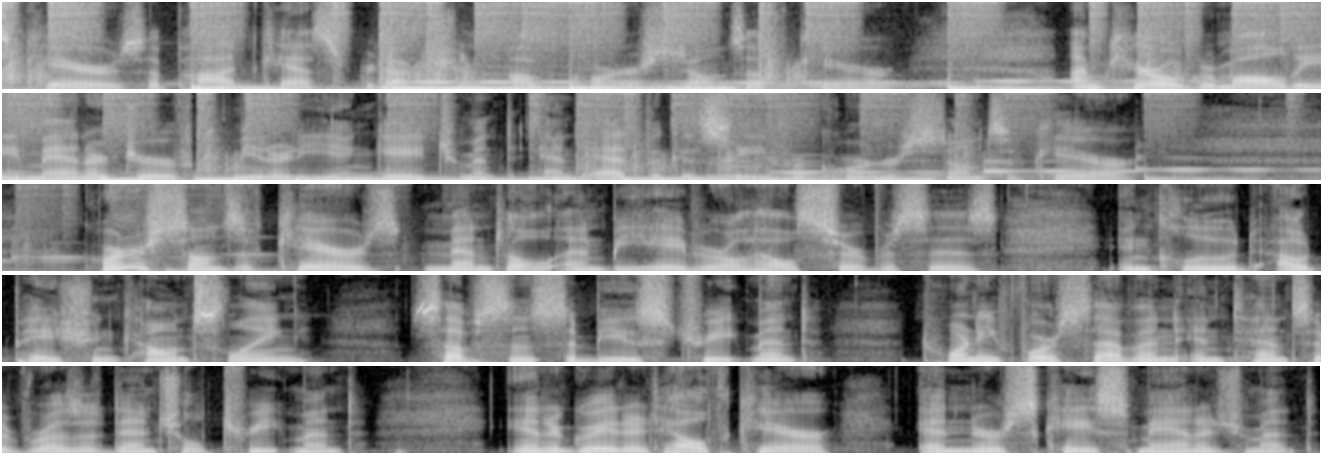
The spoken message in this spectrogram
To Cornerstones Cares, a podcast production of Cornerstones of Care. I'm Carol Grimaldi, Manager of Community Engagement and Advocacy for Cornerstones of Care. Cornerstones of Care's mental and behavioral health services include outpatient counseling, substance abuse treatment, 24 7 intensive residential treatment, integrated health care, and nurse case management.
